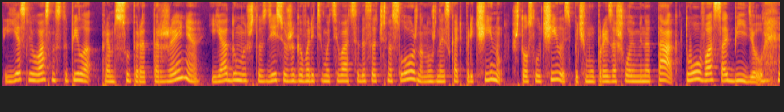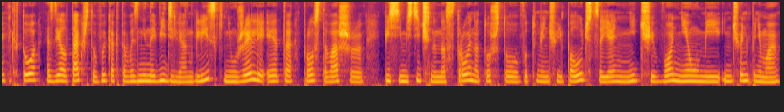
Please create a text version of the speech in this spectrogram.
если у вас наступило прям супер отторжение, я думаю, что здесь уже говорить о мотивацией достаточно сложно, нужно искать причину, что случилось, почему произошло именно так, кто вас обидел, кто сделал так, что вы как-то возненавидели английский, неужели это просто ваш пессимистичный настрой на то, что вот у меня ничего не получится, я ничего не умею и ничего не понимаю.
